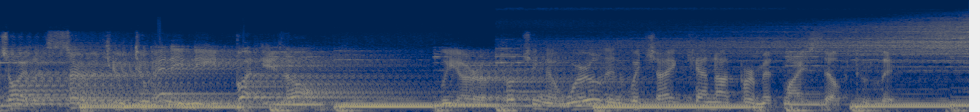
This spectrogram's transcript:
joyless servitude to any need but his own. We are approaching a world in which I cannot permit myself to live.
